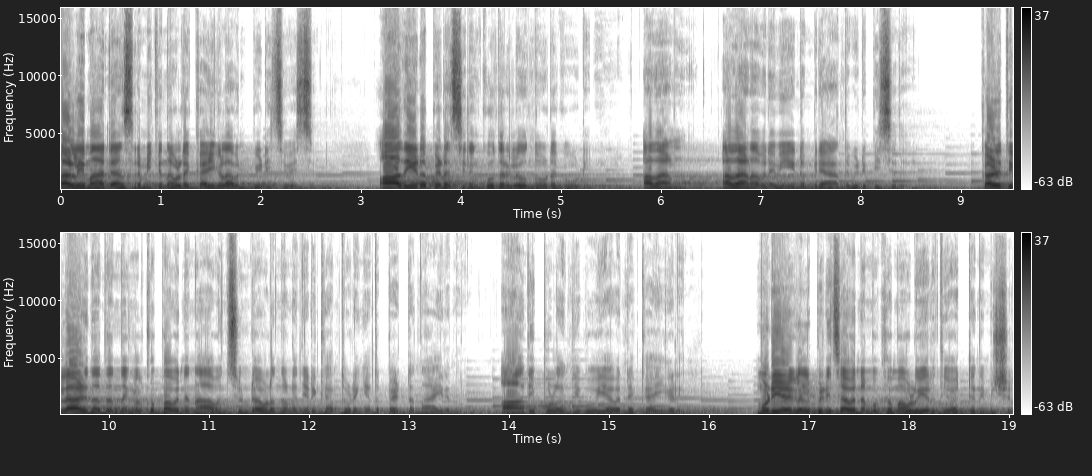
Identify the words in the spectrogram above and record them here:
തള്ളി മാറ്റാൻ ശ്രമിക്കുന്നവളുടെ കൈകൾ അവൻ പിടിച്ചു വെച്ചു. ആദിയുടെ പിടച്ചിലും കുതറിലും ഒന്നുകൂടെ കൂടി. അതാണ് അതാണ് അവനെ വീണ്ടും ഭ്രാന്ത് പിടിപ്പിച്ചത്. കഴുത്തിലാഴുന്ന ദന്തങ്ങൾക്കൊപ്പം അവന്റെ നാവൻ ചുണ്ട് അവളെ നുണഞ്ഞെടുക്കാൻ തുടങ്ങിയത് പെട്ടെന്നായിരുന്നു. ആദി പുളഞ്ഞുപോയി അവന്റെ കൈകളിൽ. മുടിയകളിൽ പിടിച്ച് അവന്റെ മുഖം അവൾ ഉയർത്തിയ ഒറ്റ നിമിഷം.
